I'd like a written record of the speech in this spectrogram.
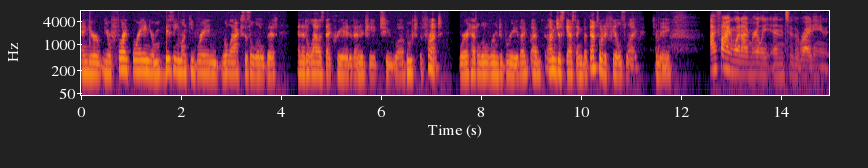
and your your front brain, your busy monkey brain relaxes a little bit and it allows that creative energy to uh, move to the front where it had a little room to breathe. I, I'm, I'm just guessing, but that's what it feels like to me. I find when I'm really into the writing,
